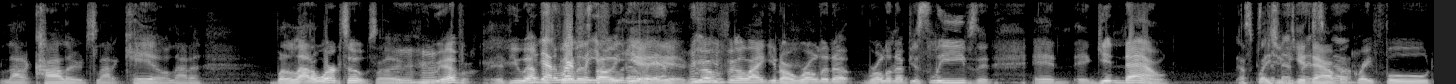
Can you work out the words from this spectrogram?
a lot of collards, a lot of kale, a lot of but a lot of work too. So if you ever, if you ever Mm-hmm. feel as though, yeah, yeah, if you ever feel like you know rolling up, rolling up your sleeves and and and getting down, that's a place you can get down. But great food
